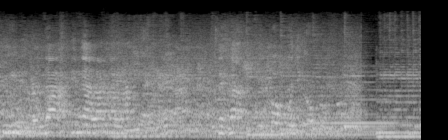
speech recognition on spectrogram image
ที่เป็นได้ที่น่ารักน่ารักนะครับที่ครอบครัวที่อบอุ่น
